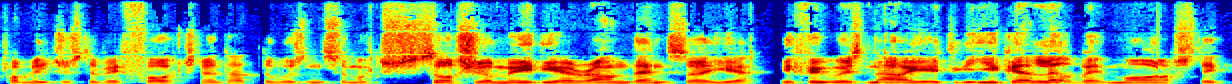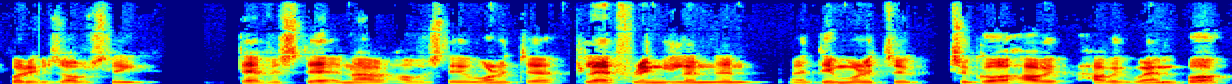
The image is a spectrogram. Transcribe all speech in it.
probably just a bit fortunate that there wasn't so much social media around then. So, yeah, if it was now, you you get a little bit more stick, but it was obviously devastating. I obviously wanted to play for England, and I didn't want it to, to go how it how it went. But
